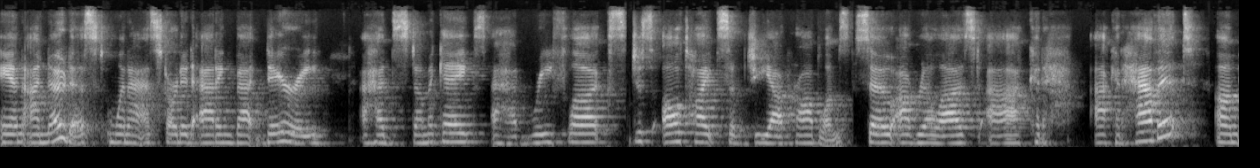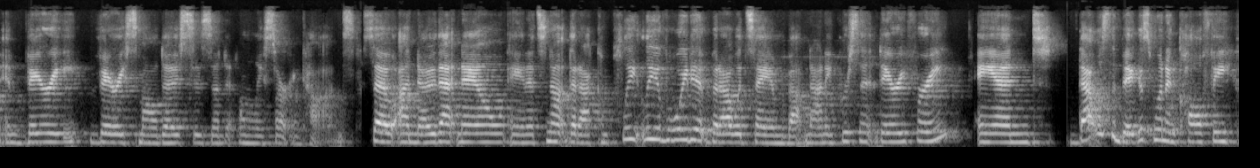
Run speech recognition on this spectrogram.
And I noticed when I started adding back dairy I had stomach aches, I had reflux, just all types of GI problems. So I realized I could I could have it um, in very, very small doses and only certain kinds. So I know that now, and it's not that I completely avoid it, but I would say I'm about 90% dairy free. And that was the biggest one in coffee.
